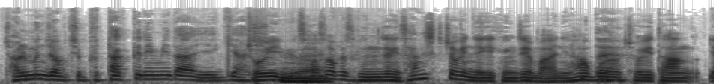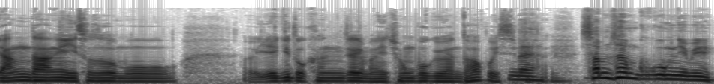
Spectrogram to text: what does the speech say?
젊은 정치 부탁드립니다. 얘기하시죠. 저희 네. 사석에서 굉장히 상식적인 얘기 굉장히 많이 하고요. 네. 저희 당 양당에 있어서 뭐 얘기도 굉장히 많이 정보 교환도 하고 있습니다. 네. 3390님이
